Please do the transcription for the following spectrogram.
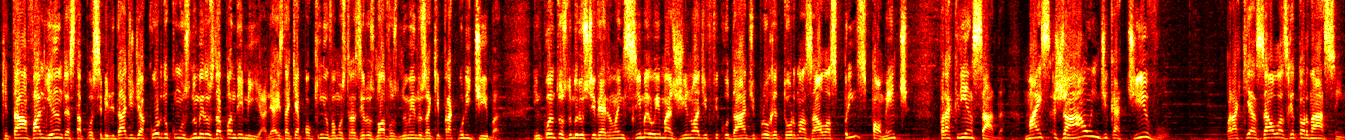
que está avaliando esta possibilidade de acordo com os números da pandemia. Aliás, daqui a pouquinho vamos trazer os novos números aqui para Curitiba. Enquanto os números estiverem lá em cima, eu imagino a dificuldade para o retorno às aulas, principalmente para a criançada. Mas já há um indicativo para que as aulas retornassem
